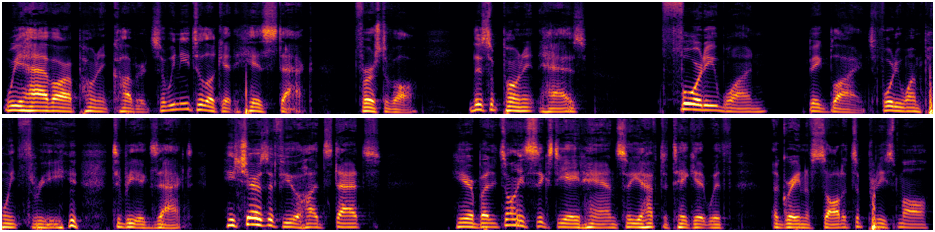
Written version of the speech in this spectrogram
we have our opponent covered. So we need to look at his stack, first of all. This opponent has 41 big blinds, 41.3 to be exact. He shares a few HUD stats here, but it's only 68 hands, so you have to take it with a grain of salt. It's a pretty small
